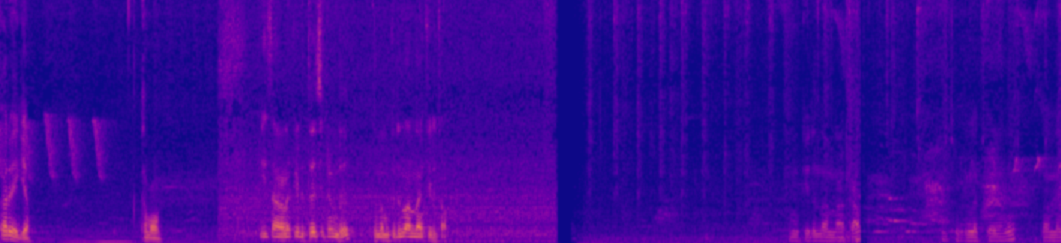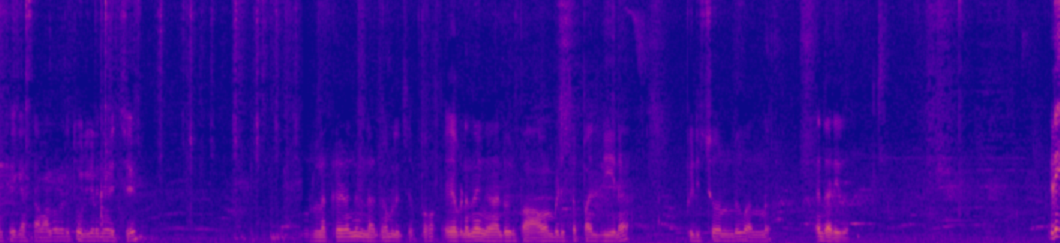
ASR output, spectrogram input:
കറി വയ്ക്കാം കമോൺ ഈ സാധനങ്ങളൊക്കെ എടുത്തു വെച്ചിട്ടുണ്ട്. നമുക്കിത് നന്നാക്കി എടുക്കാം. നമുക്കിത് നന്നാക്കാം. ഉരുളക്കിഴങ്ങ് നന്നാക്കി വെക്കാം സവാള ഓൾറെഡി തൊലി കളഞ്ഞ് വെച്ച്. ഉരുളക്കിഴങ്ങ് ഉണ്ടാക്കാൻ വിളിച്ചപ്പോൾ എവിടെ നിന്ന് എങ്ങാണ്ട് ഒരു പാവം പിടിച്ച പല്ലീനെ പിടിച്ചുകൊണ്ട് വന്ന് എന്താടി ഇത്? ഇടി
